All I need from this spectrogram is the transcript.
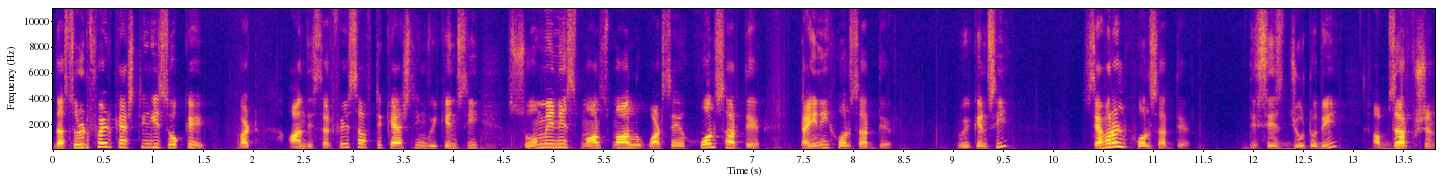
the solidified casting is okay but on the surface of the casting we can see so many small small what say holes are there tiny holes are there we can see several holes are there this is due to the absorption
